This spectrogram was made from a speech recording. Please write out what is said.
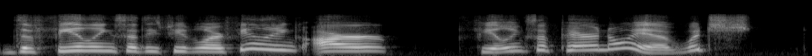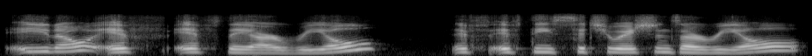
the feelings that these people are feeling are feelings of paranoia, which you know, if if they are real, if if these situations are real,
